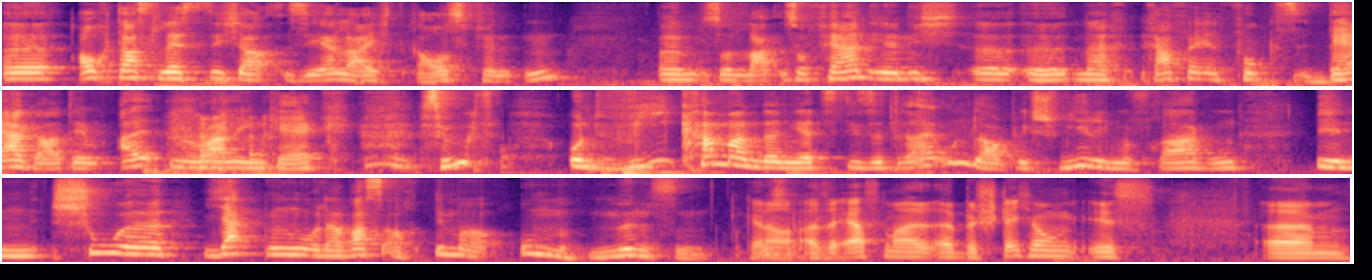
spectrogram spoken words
Äh, auch das lässt sich ja sehr leicht rausfinden. Ähm, so, sofern ihr nicht äh, äh nach Raphael Fuchs Berger, dem alten Running Gag, sucht. Und wie kann man denn jetzt diese drei unglaublich schwierigen Fragen in Schuhe, Jacken oder was auch immer ummünzen? Genau, also erstmal äh, Bestechung ist ähm,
